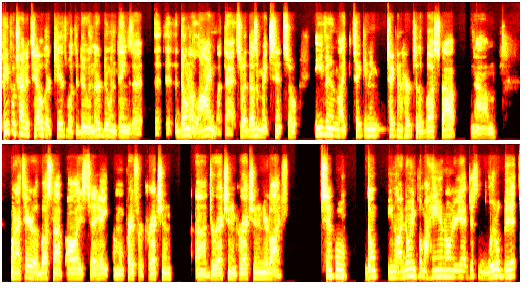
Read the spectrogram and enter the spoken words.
People try to tell their kids what to do, and they're doing things that don't align with that. So it doesn't make sense. So even like taking taking her to the bus stop. Um, when I take her to the bus stop, I always say, "Hey, I'm gonna pray for correction, uh, direction, and correction in your life." Simple. Don't you know? I don't even put my hand on her yet, just a little bit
